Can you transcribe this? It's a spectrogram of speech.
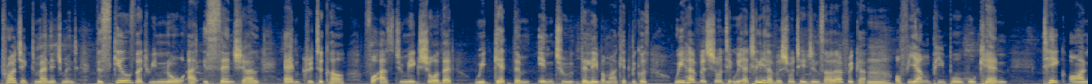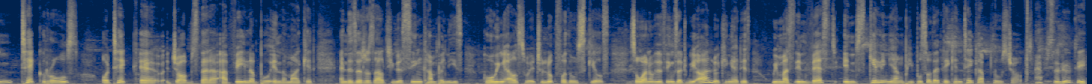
project management, the skills that we know are essential and critical for us to make sure that we get them into the labor market because we have a shortage we actually have a shortage in South Africa of young people who can take on tech roles or tech uh, jobs that are available in the market and as a result you are seeing companies going elsewhere to look for those skills. So one of the things that we are looking at is we must invest in skilling young people so that they can take up those jobs. Absolutely,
